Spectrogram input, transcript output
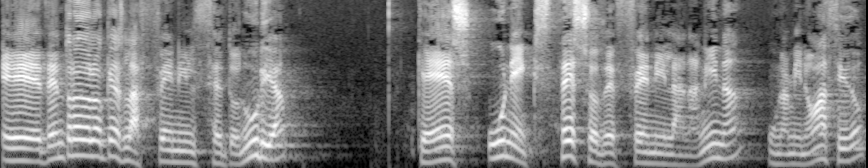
dentro de lo que es la fenilcetonuria, que es un exceso de fenilananina, un aminoácido,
